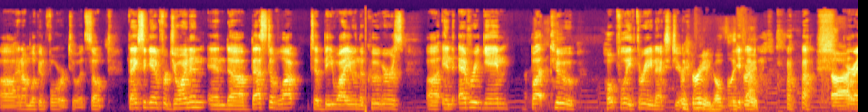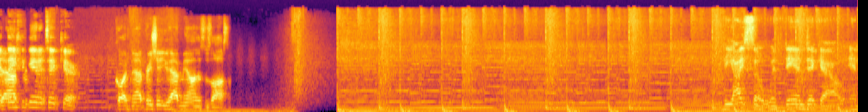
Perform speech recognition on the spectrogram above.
uh, and I'm looking forward to it. So, thanks again for joining, and uh, best of luck to BYU and the Cougars uh, in every game but two, hopefully three next year. Three, hopefully three. uh, All right, thanks again and take care. Of course, man. I appreciate you having me on. This was awesome. The ISO with Dan Dickau and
